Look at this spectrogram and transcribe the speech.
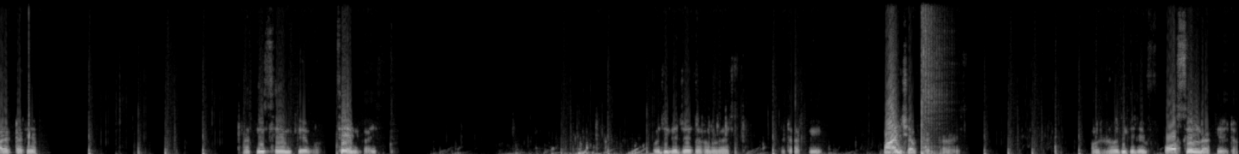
আরেকটা কেপ নাকি সেম কেপ সেম গাইস ওইদিকে যেতে হবে গাইস এটা কি? মাইন শাফট একটা গাইস ওইদিকে যে ফসিল নাকি এটা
